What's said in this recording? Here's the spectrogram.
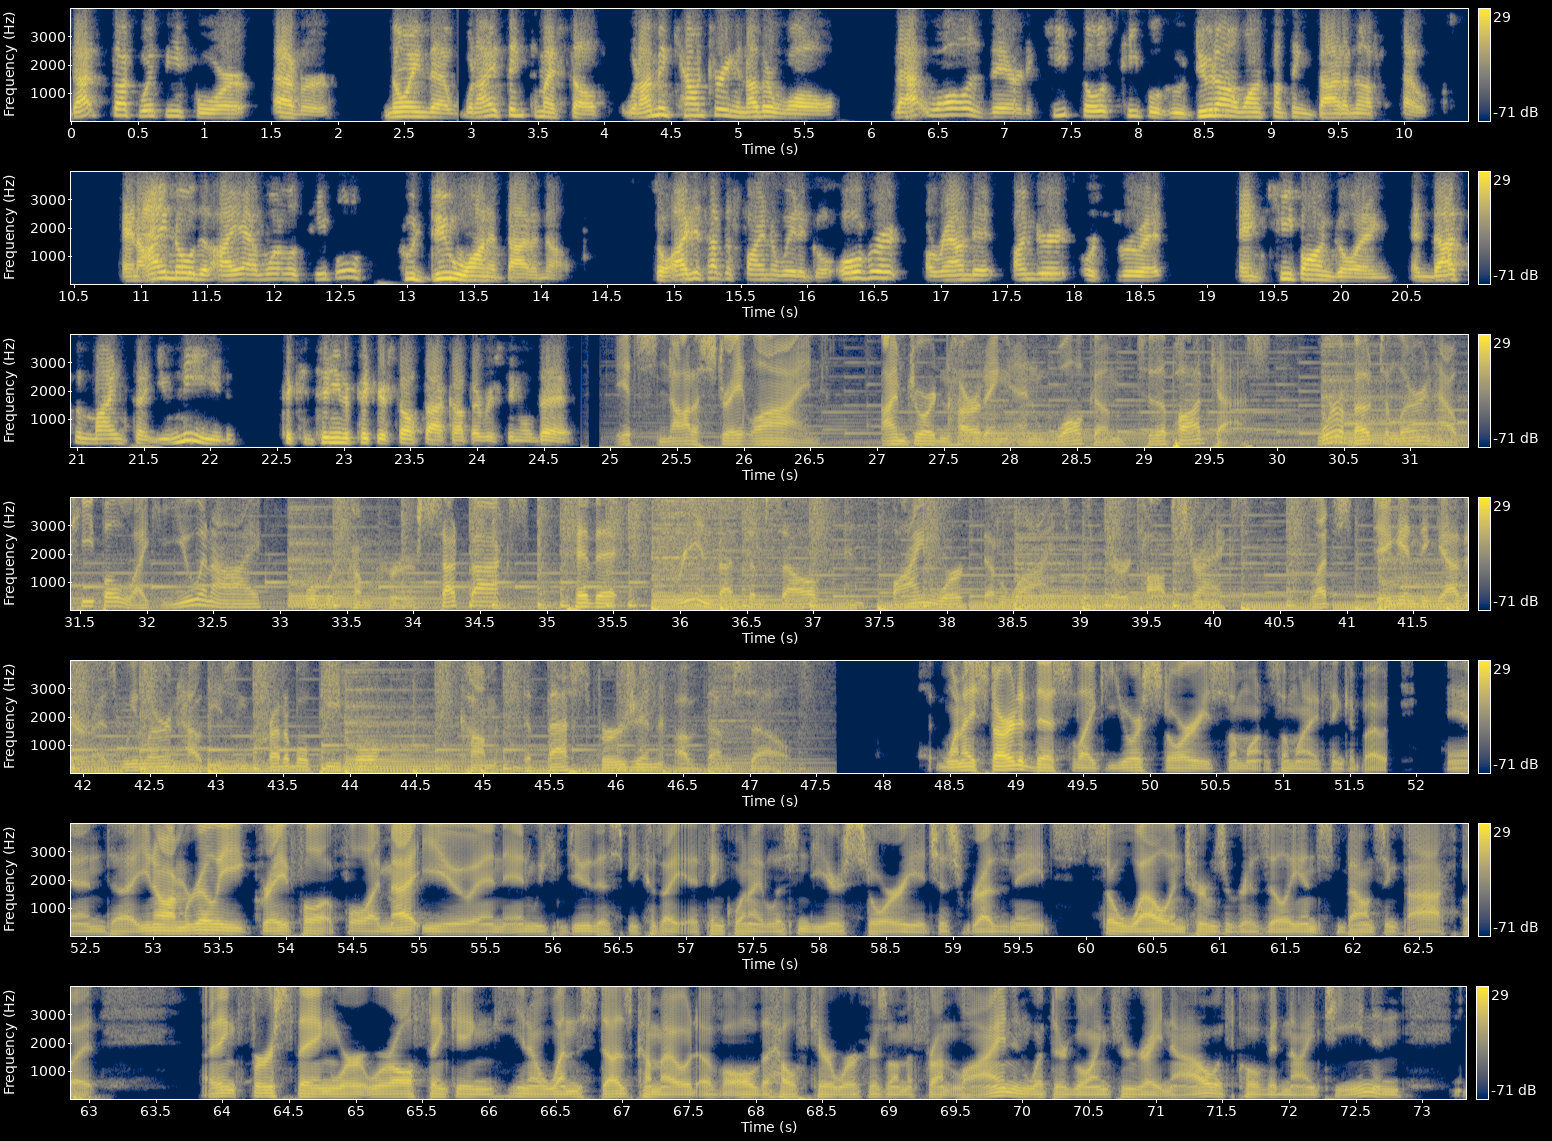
that stuck with me forever, knowing that when I think to myself, when I'm encountering another wall, that wall is there to keep those people who do not want something bad enough out. And I know that I am one of those people who do want it bad enough. So I just have to find a way to go over it, around it, under it, or through it and keep on going. And that's the mindset you need to continue to pick yourself back up every single day. It's not a straight line. I'm Jordan Harding, and welcome to the podcast. We're about to learn how people like you and I overcome career setbacks, pivot, reinvent themselves, and find work that aligns with their top strengths. Let's dig in together as we learn how these incredible people become the best version of themselves. When I started this, like your story is someone someone I think about and uh, you know i'm really grateful i met you and and we can do this because I, I, think when i listen to your story it just resonates so well in terms of resilience and bouncing back. But i think first thing we're, we're all thinking you know when this does come out of all the healthcare workers on the front line and what they're going through right now with covid-19 and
